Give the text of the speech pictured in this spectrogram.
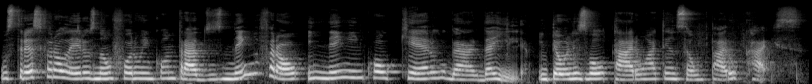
Os três faroleiros não foram encontrados nem no farol e nem em qualquer lugar da ilha. Então eles voltaram a atenção para o cais.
